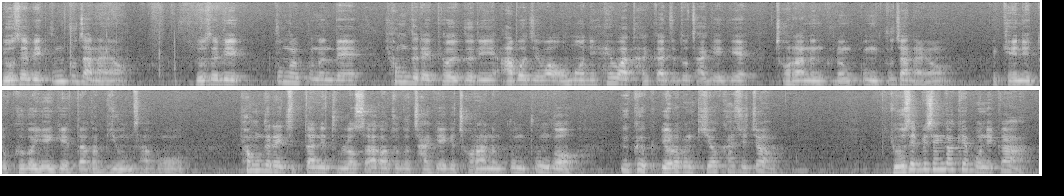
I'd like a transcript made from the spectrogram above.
요셉이 꿈꾸잖아요. 요셉이 꿈을 꾸는데 형들의 별들이 아버지와 어머니 해와 달까지도 자기에게 절하는 그런 꿈 꾸잖아요. 괜히 또 그거 얘기했다가 미움 사고 형들의 집단이 둘러싸가지고 자기에게 절하는 꿈 꾼 거 그, 그, 여러분 기억하시죠? 요셉이 생각해 보니까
